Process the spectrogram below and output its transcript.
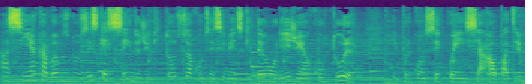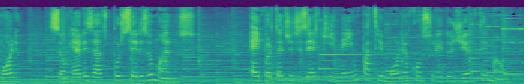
Assim acabamos nos esquecendo de que todos os acontecimentos que dão origem à cultura e por consequência ao patrimônio são realizados por seres humanos. É importante dizer que nenhum patrimônio é construído de antemão.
